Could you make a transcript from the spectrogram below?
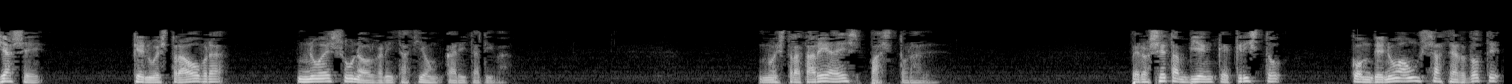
Ya sé que nuestra obra no es una organización caritativa. Nuestra tarea es pastoral. Pero sé también que Cristo condenó a un sacerdote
